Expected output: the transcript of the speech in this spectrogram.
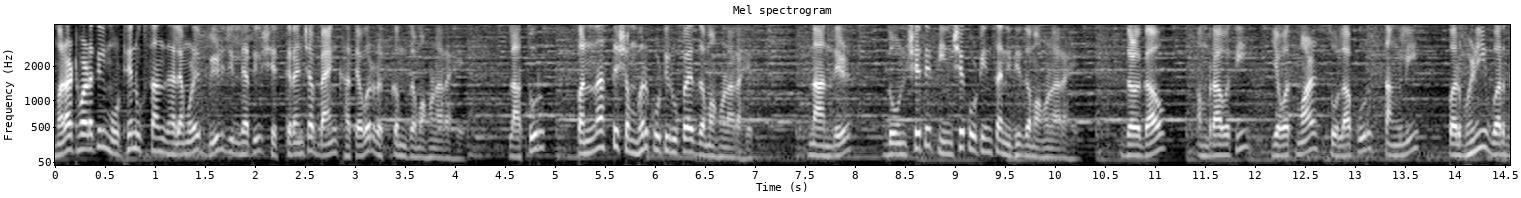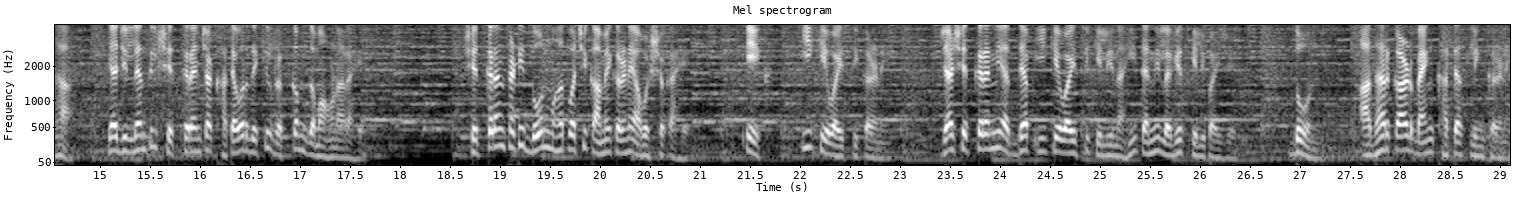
मराठवाड्यातील मोठे नुकसान झाल्यामुळे बीड जिल्ह्यातील शेतकऱ्यांच्या बँक खात्यावर रक्कम जमा होणार आहे. लातूर पन्नास ते शंभर कोटी रुपये जमा होणार आहेत. नांदेड दोनशे ते तीनशे कोटींचा निधी जमा होणार आहे. जळगाव अमरावती यवतमाळ सोलापूर सांगली परभणी वर्धा या जिल्ह्यांतील शेतकऱ्यांच्या खात्यावर देखील रक्कम जमा होणार आहे. शेतकऱ्यांसाठी दोन महत्त्वाची कामे करणे आवश्यक आहे. एक ई के वाय सी करणे. ज्या शेतकऱ्यांनी अद्याप ई के वाय सी केली नाही त्यांनी लगेच केली पाहिजे. दोन आधार कार्ड बँक खात्यास लिंक करणे.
